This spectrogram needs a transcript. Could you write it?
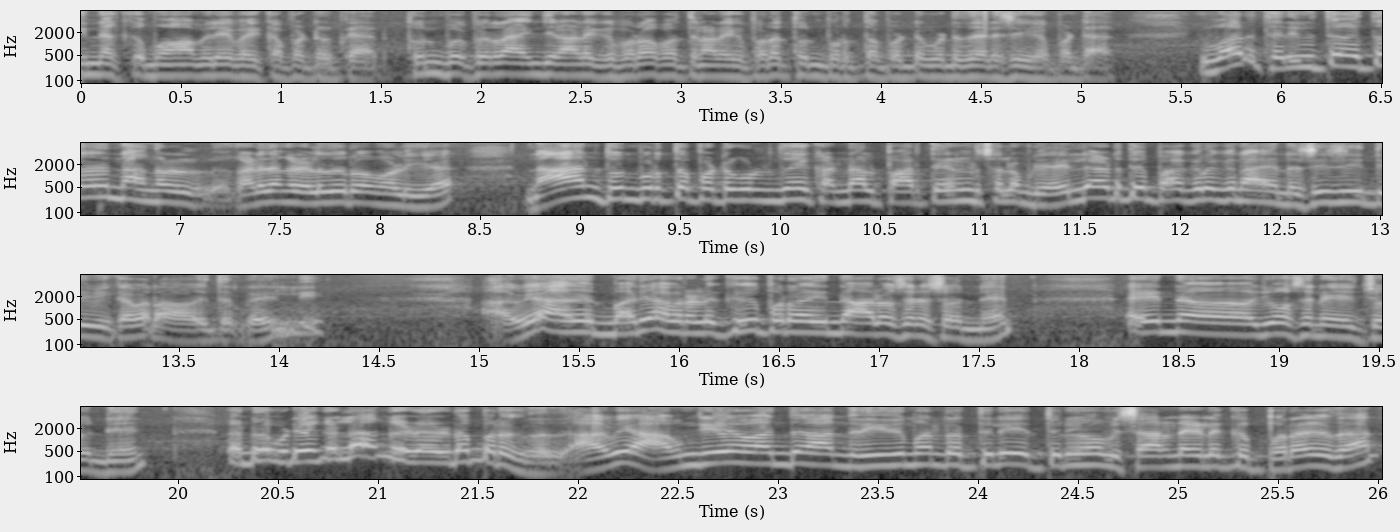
இன்னக்கு முகாமிலே வைக்கப்பட்டிருக்கார் துன்பு பிற ஐந்து நாளைக்கு பிறகு பத்து நாளைக்கு பிறகு துன்புறுத்தப்பட்டு விடுதலை செய்யப்பட்டார். இவ்வாறு தெரிவித்ததான் நாங்கள் கடிதங்கள் எழுதுகிறோம் ஒழிய நான் துன்புறுத்தப்பட்டு கொண்டே கண்ணால் பார்த்தேன்னு சொல்ல முடியாது. எல்லா இடத்தையும் பார்க்குறதுக்கு நான் என்ன சிசிடிவி கேமரா வைத்திருக்கேன் இல்லையே? ஆகவே அது மாதிரி அவர்களுக்கு பிறகு இன்னும் ஆலோசனை சொன்னேன் என்ன யோசனையை சொன்னேன் என்ற விடயங்கள்லாம் அங்கே இடம்பெறுகிறது. ஆகவே அங்கே வந்து அந்த நீதிமன்றத்திலே எத்தனையோ விசாரணைகளுக்கு பிறகுதான்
